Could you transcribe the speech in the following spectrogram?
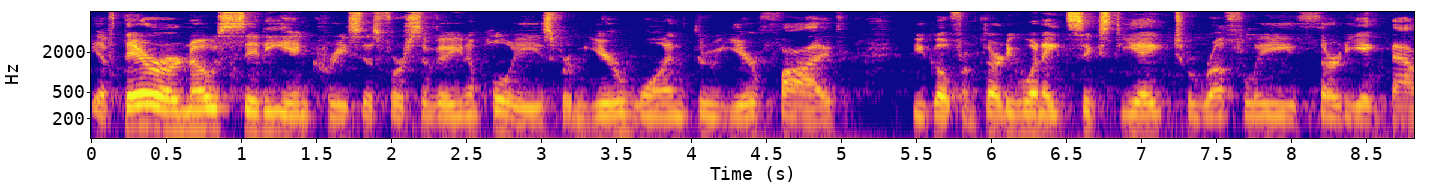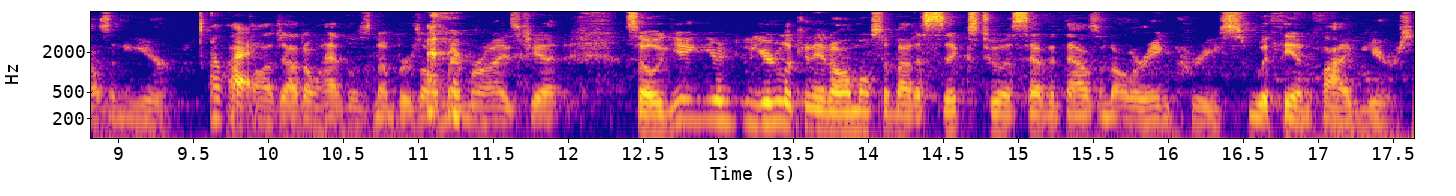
if there are no city increases for civilian employees from year one through year five, you go from thirty-one eight sixty-eight to roughly 38,000 a year. Okay. I apologize, I don't have those numbers all memorized yet. So you, you're you're looking at almost about a six to a seven thousand dollar increase within five years.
